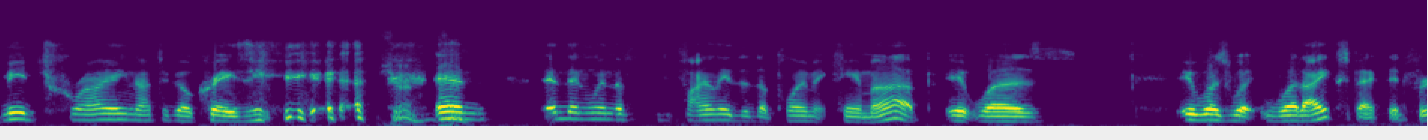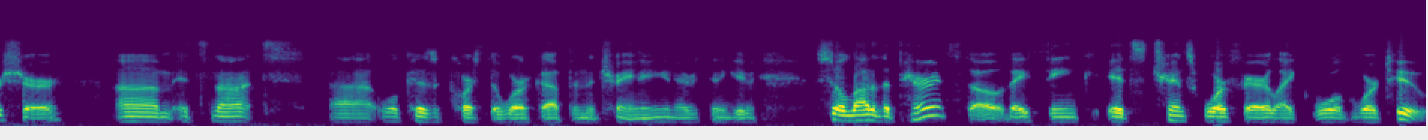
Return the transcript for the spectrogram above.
me trying not to go crazy. sure. And and then when the finally the deployment came up, it was it was what what I expected for sure. Um, it's not uh, well because of course the workup and the training and everything. So a lot of the parents though they think it's trench warfare like World War II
